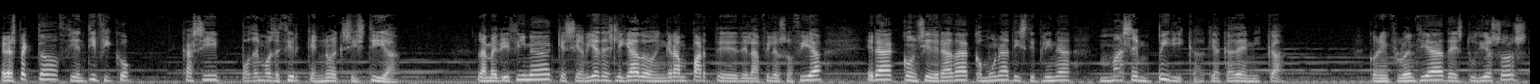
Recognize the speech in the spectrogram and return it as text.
El aspecto científico casi podemos decir que no existía. La medicina, que se había desligado en gran parte de la filosofía, era considerada como una disciplina más empírica que académica, con influencia de estudiosos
